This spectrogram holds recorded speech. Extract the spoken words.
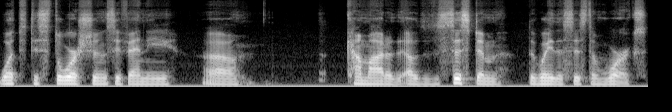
what distortions if any uh, come out of the, of the system the way the system works.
